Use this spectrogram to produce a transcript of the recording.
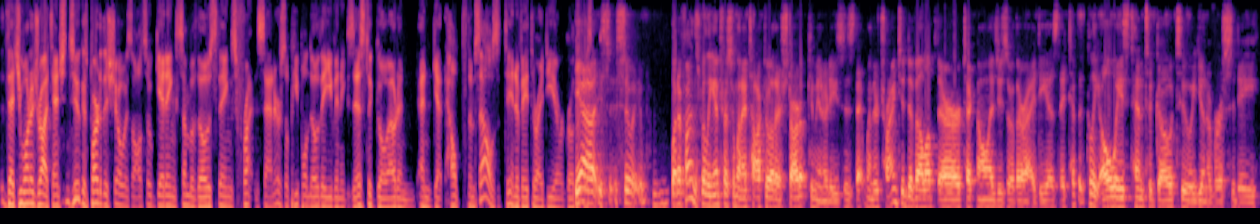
that you want to draw attention to? Because part of the show is also getting some of those things front and center so people know they even exist to go out and, and get help for themselves to innovate their idea or grow yeah so what i find is really interesting when i talk to other startup communities is that when they're trying to develop their technologies or their ideas they typically always tend to go to a university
